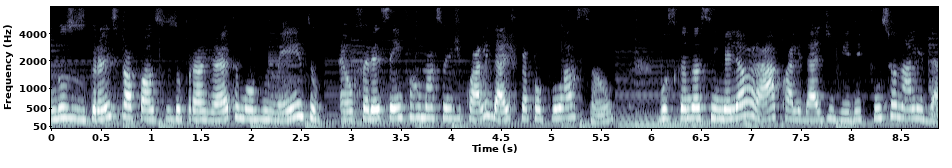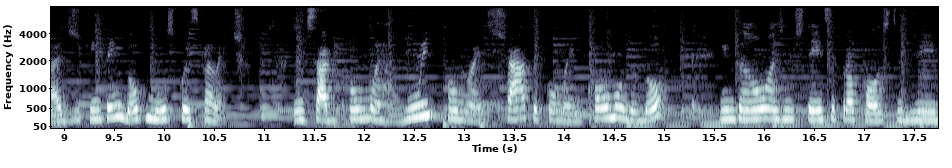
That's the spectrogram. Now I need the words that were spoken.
um dos grandes propósitos do projeto Movimento é oferecer informações de qualidade para a população, buscando assim melhorar a qualidade de vida e funcionalidade de quem tem dor musculoesquelética. A gente sabe como é ruim, como é chato, como é incômodo dor, então a gente tem esse propósito de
